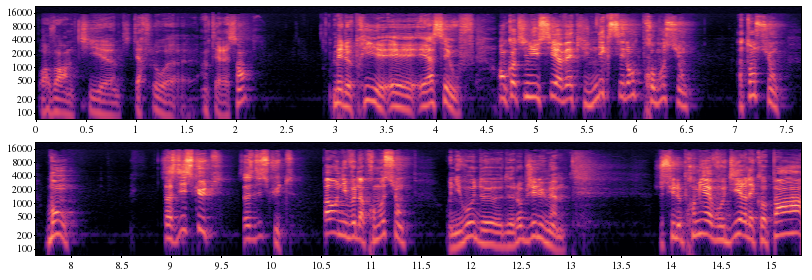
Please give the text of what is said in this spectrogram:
pour avoir un petit, euh, petit airflow euh, intéressant. Mais le prix est, assez ouf. On continue ici avec une excellente promotion. Attention, bon, ça se discute, ça se discute. Pas au niveau de la promotion, au niveau de l'objet lui-même. Je suis le premier à vous dire, les copains,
